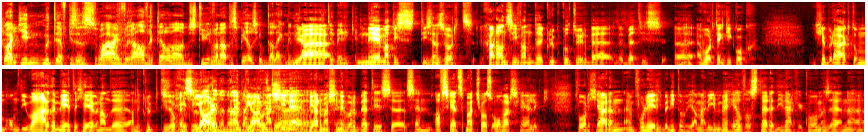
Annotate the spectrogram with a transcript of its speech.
Joaquin moet even een zwaar verhaal vertellen aan het bestuur vanuit de spelersgroep. Dat lijkt me niet, ja, niet te werken. Nee, maar het is, het is een soort garantie van de clubcultuur bij, bij Betis. Eh, Mhm. Wordt denk ik ook gebruikt om, om die waarde mee te geven aan de, aan de club. Het is ook Hij een PR- PR-machine PR-machine ja. voor Betis. Eh, zijn afscheidsmatch was onwaarschijnlijk. Vorig jaar een, een volledig Benito Villamarin met heel veel sterren die daar gekomen zijn. eh,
